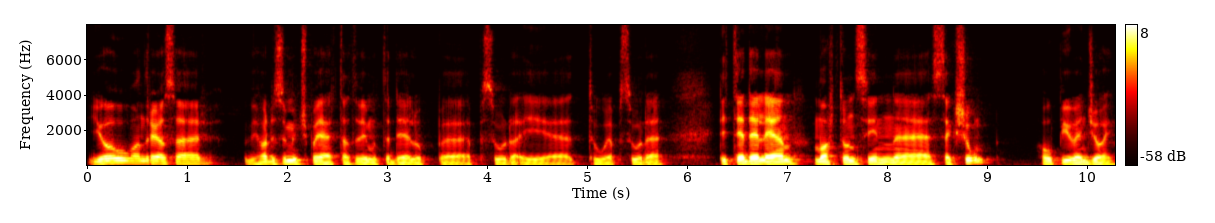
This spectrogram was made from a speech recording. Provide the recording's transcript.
Yo, Andreas her. Vi hadde så mye på hjertet at vi måtte dele opp eh, episoder i eh, to episoder. Dette er del én, Marton sin eh, seksjon. Hope you enjoy.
